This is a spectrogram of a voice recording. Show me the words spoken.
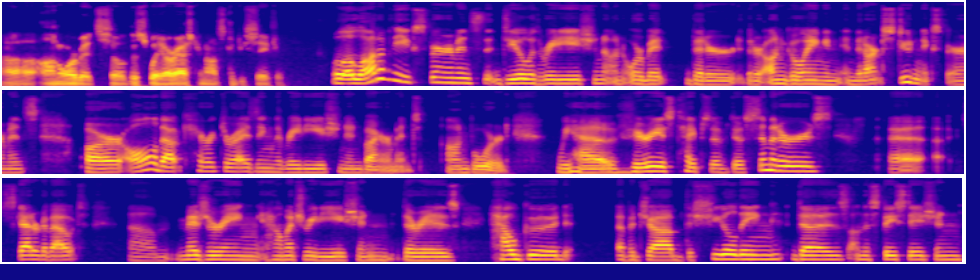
uh, on orbit so this way our astronauts can be safer? Well, a lot of the experiments that deal with radiation on orbit that are that are ongoing and, and that aren't student experiments are all about characterizing the radiation environment on board. We have various types of dosimeters uh, scattered about, um, measuring how much radiation there is, how good of a job the shielding does on the space station,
